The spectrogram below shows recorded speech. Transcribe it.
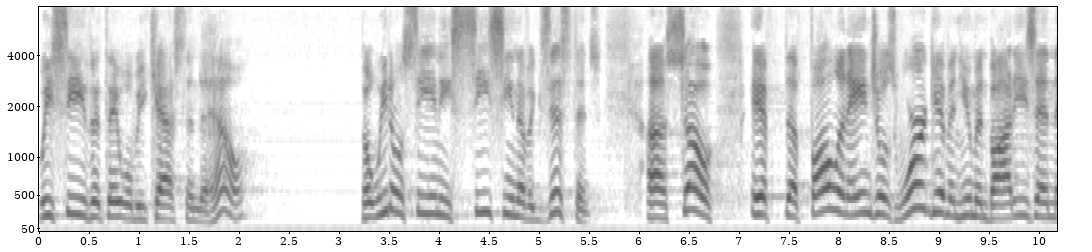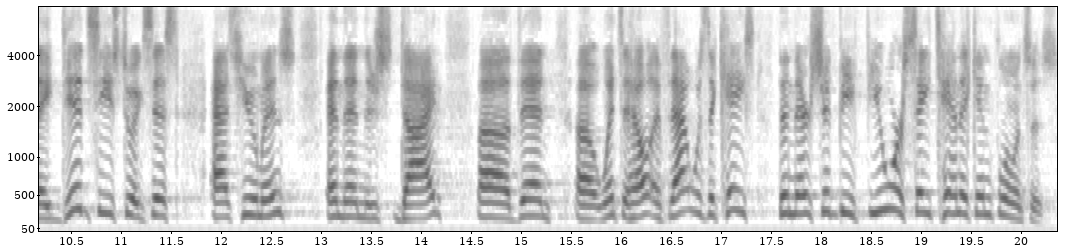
We see that they will be cast into hell but we don't see any ceasing of existence. Uh, so, if the fallen angels were given human bodies and they did cease to exist as humans and then just died, uh, then uh, went to hell, if that was the case, then there should be fewer satanic influences.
